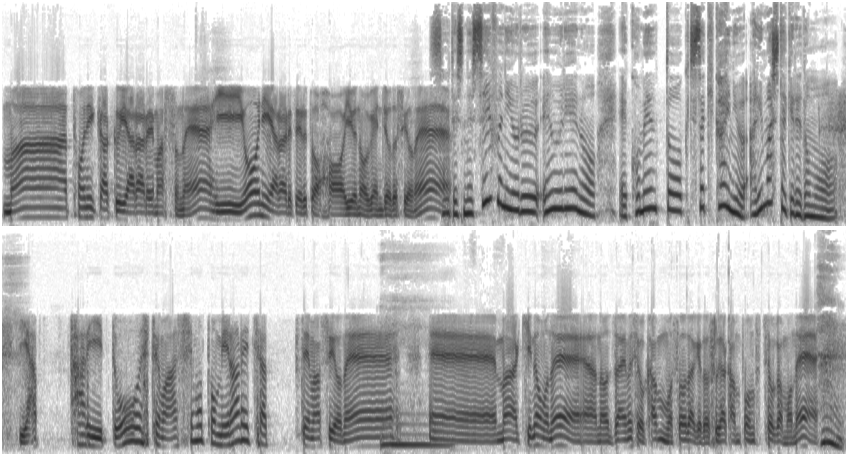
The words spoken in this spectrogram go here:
まあ、とにかくやられますね。いいようにやられてるというのが現状ですよね。そうですね。政府による円売りへのコメント、口先介入ありましたけれども。やっぱりどうしても足元見られちゃってますよね。えー、えー、まあ昨日もね、あの財務省幹部もそうだけど、菅官房長官もね、はい、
